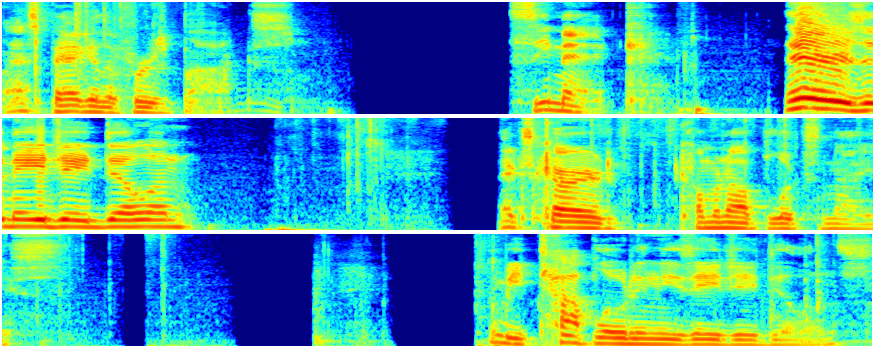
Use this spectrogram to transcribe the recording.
Last pack of the first box. C-Mac. There's an A.J. Dillon. Next card coming up looks nice. I'm going to be top loading these A.J. Dillons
